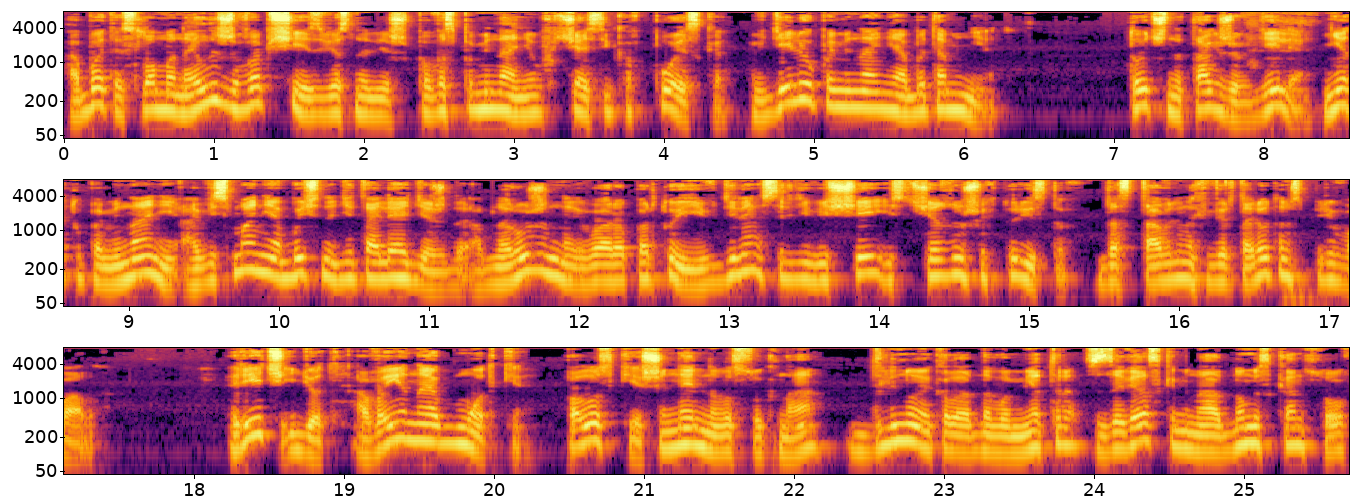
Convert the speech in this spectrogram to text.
Об этой сломанной лыже вообще известно лишь по воспоминаниям участников поиска. В деле упоминания об этом нет. Точно так же в деле нет упоминаний о весьма необычной детали одежды, обнаруженной в аэропорту Ивделя среди вещей исчезнувших туристов, доставленных вертолетом с перевала. Речь идет о военной обмотке, полоске шинельного сукна длиной около 1 метра с завязками на одном из концов,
